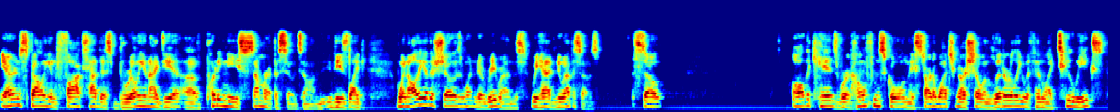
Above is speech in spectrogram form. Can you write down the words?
aaron spelling and fox had this brilliant idea of putting these summer episodes on these like when all the other shows went into reruns we had new episodes. So all the kids were at home from school and they started watching our show and literally within like two weeks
